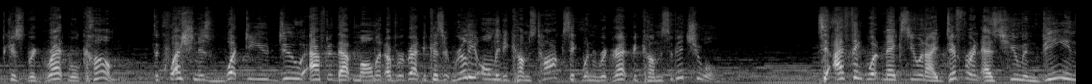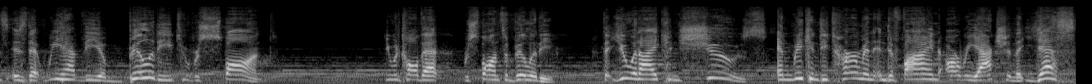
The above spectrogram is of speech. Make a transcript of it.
Because regret will come. The question is, what do you do after that moment of regret? Because it really only becomes toxic when regret becomes habitual. See, I think what makes you and I different as human beings is that we have the ability to respond. You would call that responsibility. That you and I can choose and we can determine and define our reaction that yes,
